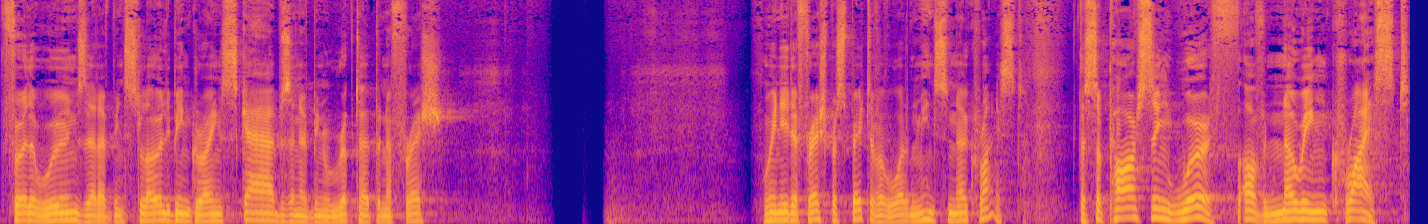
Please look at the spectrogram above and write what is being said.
further wounds that have been slowly been growing scabs and have been ripped open afresh. We need a fresh perspective of what it means to know Christ, the surpassing worth of knowing Christ.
